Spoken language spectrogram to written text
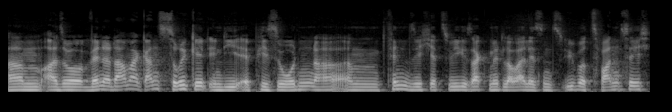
Ähm, also wenn er da mal ganz zurückgeht in die Episoden, da ähm, finden sich jetzt, wie gesagt, mittlerweile sind es über 20.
